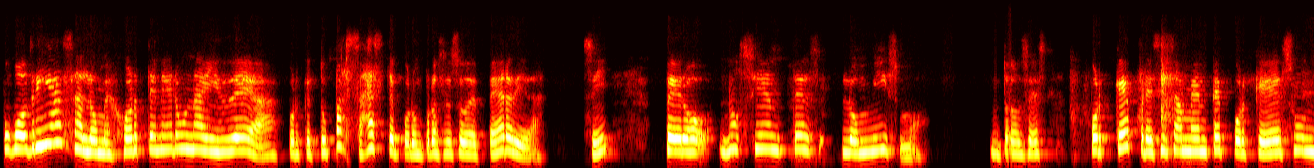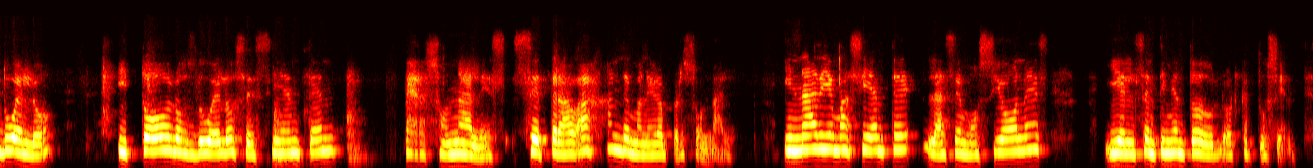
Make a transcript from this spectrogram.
podrías a lo mejor tener una idea, porque tú pasaste por un proceso de pérdida, ¿sí? Pero no sientes lo mismo. Entonces, ¿por qué? Precisamente porque es un duelo y todos los duelos se sienten personales, se trabajan de manera personal y nadie más siente las emociones y el sentimiento de dolor que tú sientes.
